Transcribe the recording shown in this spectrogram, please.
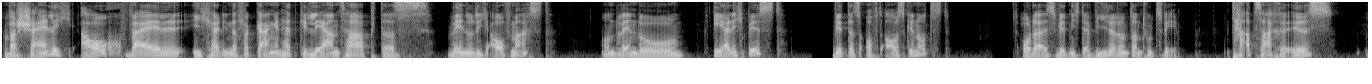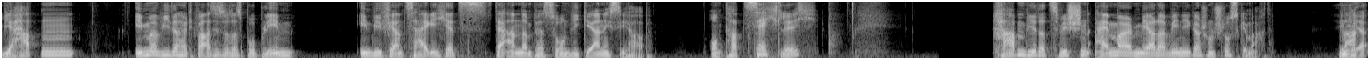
Wahrscheinlich auch, weil ich halt in der Vergangenheit gelernt habe, dass wenn du dich aufmachst und wenn du ehrlich bist, wird das oft ausgenutzt oder es wird nicht erwidert und dann tut's weh. Tatsache ist, wir hatten immer wieder halt quasi so das Problem, inwiefern zeige ich jetzt der anderen Person, wie gern ich sie habe. Und tatsächlich haben wir dazwischen einmal mehr oder weniger schon Schluss gemacht. Nach Ja.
